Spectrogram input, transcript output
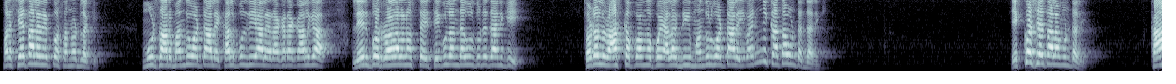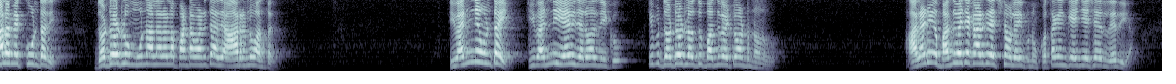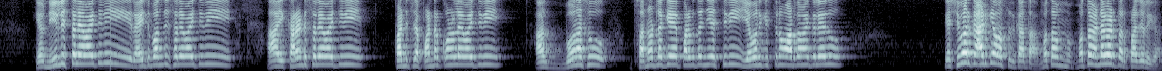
మన శీతాలం ఎక్కువ సన్నోడ్లకి. మూడు సార్లు మందు కొట్టాలి కలుపులు తీయాలి రకరకాలుగా లేనిపోయి రోగాలను వస్తాయి తెగులను తగులుతుంటే దానికి తొడలు రాసుకపోంగా పోయి అలా దిగి మందులు కొట్టాలి ఇవన్నీ కథ ఉంటుంది దానికి. ఎక్కువ శీతాలం ఉంటుంది. కాలం ఎక్కువ ఉంటుంది. దొడ్డోడ్లు మూడు నాలుగు నెలల పంట పండితే అది ఆరు నెలలు అంతది ఇవన్నీ ఉంటాయి. ఇవన్నీ ఏవి తెలియదు నీకు. ఇప్పుడు దొడ్డోడ్లు వద్దు బంద్ పెట్టు అంటున్నావు నువ్వు. ఆల్రెడీ ఇక బంద్ పెట్టే కాడికి తెచ్చినావులే ఇప్పుడు నువ్వు కొత్తగా ఇంకేం చేసేది లేదు ఇక. ఇక నీళ్ళు ఇస్తలేవైతివి రైతు బంధు ఇస్తలేవైతివి ఆ ఈ కరెంట్ ఇస్తలేవైతివి పండించిన పంట కొనలేవైతివి ఆ బోనసు సన్నోట్లకే పరిమితం చేస్తేవి ఎవరికి ఇస్తున్నావు అర్థమైతే లేదు ఇక చివరికి ఆడికే వస్తుంది కథ. మొత్తం మొత్తం ఎండబెడతారు ప్రజలు ఇక.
